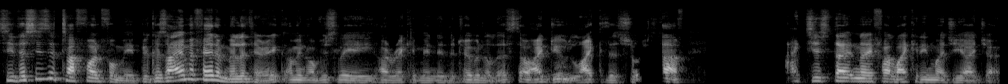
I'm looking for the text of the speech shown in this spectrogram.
See, this is a tough one for me because I am a fan of military. I mean, obviously, I recommended the Terminal List, so I do like this sort of stuff. I just don't know if I like it in my GI Joe.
